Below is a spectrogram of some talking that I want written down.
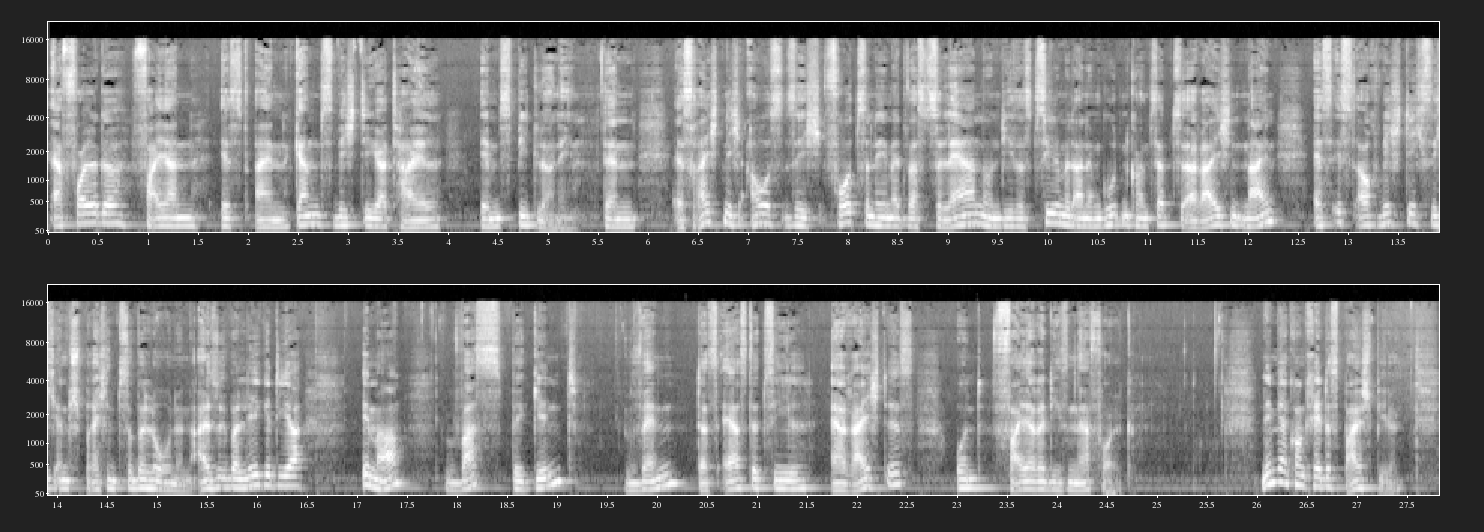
Erfolge feiern ist ein ganz wichtiger Teil im Speed Learning. Denn es reicht nicht aus, sich vorzunehmen, etwas zu lernen und dieses Ziel mit einem guten Konzept zu erreichen. Nein, es ist auch wichtig, sich entsprechend zu belohnen. Also überlege dir immer, was beginnt, wenn das erste Ziel erreicht ist und feiere diesen Erfolg. Nehmen wir ein konkretes Beispiel.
